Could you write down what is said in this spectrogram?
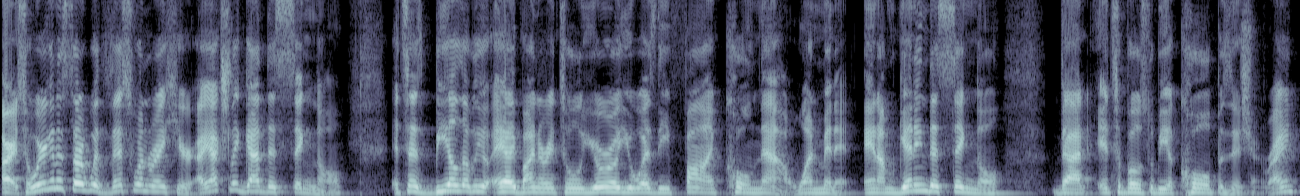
All right, so we're going to start with this one right here. I actually got this signal. It says BLW AI binary tool Euro USD 5 call now, one minute. And I'm getting this signal that it's supposed to be a call position, right?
